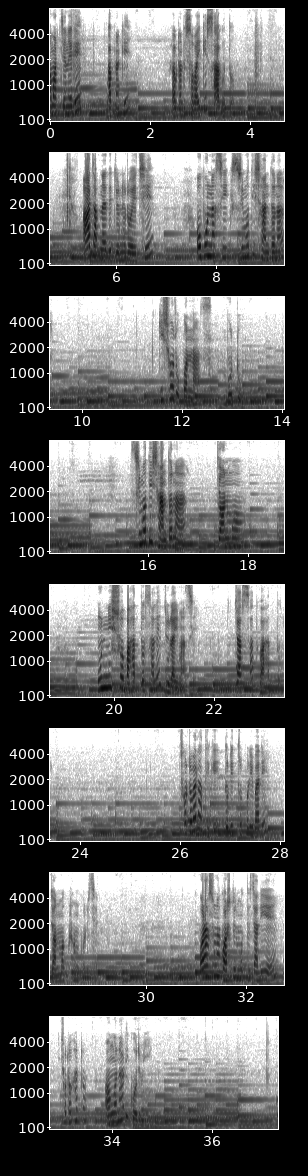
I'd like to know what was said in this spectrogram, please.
আমার চ্যানেলে আপনাকে, আপনাদের সবাইকে স্বাগত। আজ আপনাদের জন্য রয়েছে ঔপন্যাসিক শ্রীমতী শান্তনার কিশোর উপন্যাস, বুটু। শ্রীমতী শান্তনার জন্ম উনিশশো বাহাত্তর সালে জুলাই মাসে, চার সাত বাহাত্তর। ছোটবেলা থেকে দরিদ্র পরিবারে জন্মগ্রহণ করেছেন। পড়াশোনা কষ্টের মধ্যে চালিয়ে ছোটখাটো অঙ্গনারী কর্মী।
